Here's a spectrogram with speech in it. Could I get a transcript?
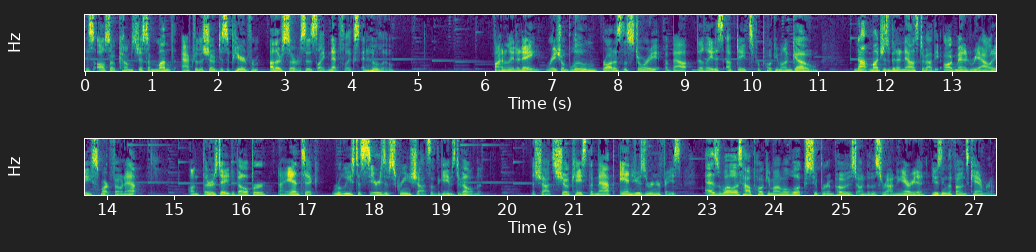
This also comes just a month after the show disappeared from other services like Netflix and Hulu. Finally, today, Rachel Bloom brought us the story about the latest updates for Pokemon Go. Not much has been announced about the augmented reality smartphone app. On Thursday, developer Niantic released a series of screenshots of the game's development. The shots showcase the map and user interface, as well as how Pokemon will look superimposed onto the surrounding area using the phone's camera.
